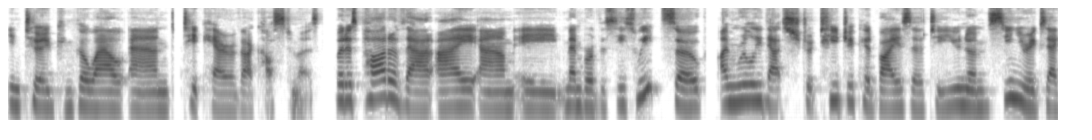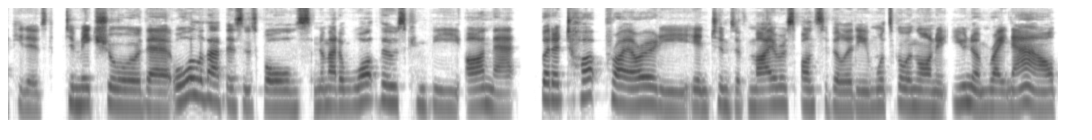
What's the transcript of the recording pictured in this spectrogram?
in turn can go out and take care of our customers. But as part of that, I am a member of the C suite. So I'm really that strategic advisor to Unum senior executives to make sure that all of our business goals, no matter what those can be, are met. But a top priority in terms of my responsibility and what's going on at Unum right now,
